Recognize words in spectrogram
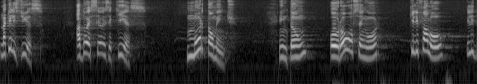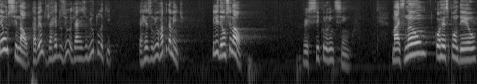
Naqueles dias, adoeceu Ezequias mortalmente. Então, orou ao Senhor, que lhe falou, e lhe deu um sinal. Está vendo? Já reduziu, já resumiu tudo aqui. Já resumiu rapidamente. E lhe deu um sinal. Versículo 25. Mas não correspondeu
